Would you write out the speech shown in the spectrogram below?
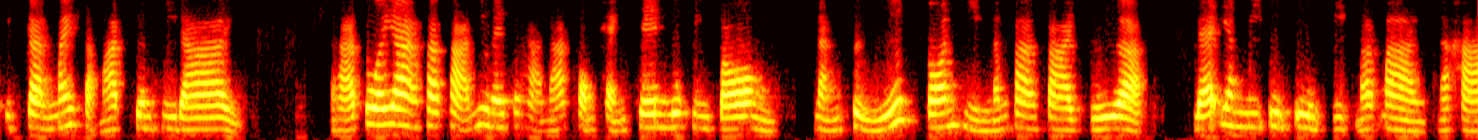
ชิดกันไม่สามารถเคลื่อนที่ได้ นะคะตัวอย่างสสารอยู่ในสถานะของแข็งเช่น ลูกปิงปอง หนังสือ ก้อนหิน น้ำตาลทรายเกลือ และยังมีอื่นๆอีกมากมายนะคะ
